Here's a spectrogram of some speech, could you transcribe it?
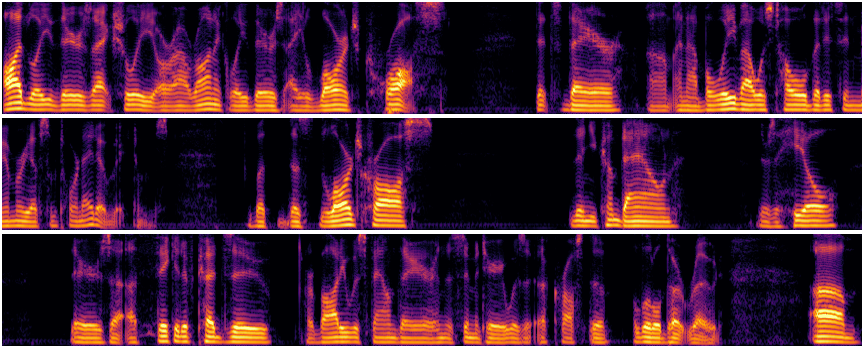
Oddly, there's actually, or ironically, there's a large cross that's there, um, and I believe I was told that it's in memory of some tornado victims. But this large cross, then you come down, there's a hill, there's a, a thicket of kudzu, her body was found there, and the cemetery was across the little dirt road. Um,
